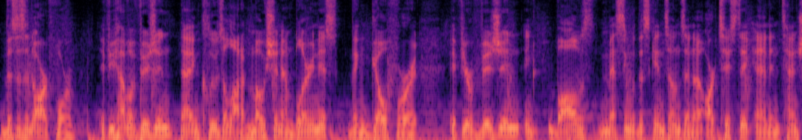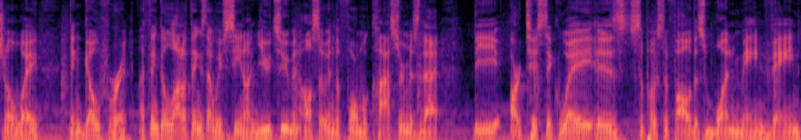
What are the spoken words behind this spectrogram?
this is an art form. If you have a vision that includes a lot of motion and blurriness, then go for it. If your vision involves messing with the skin tones in an artistic and intentional way, then go for it. I think a lot of things that we've seen on YouTube and also in the formal classroom is that the artistic way is supposed to follow this one main vein,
